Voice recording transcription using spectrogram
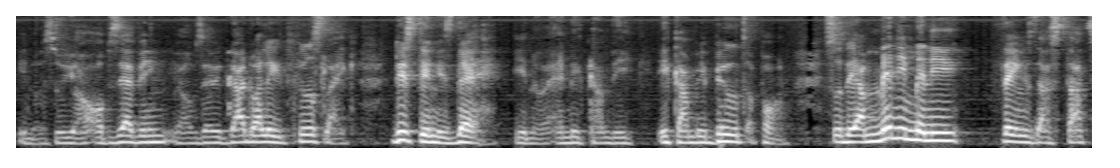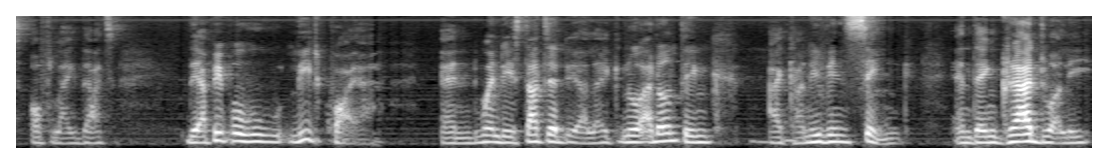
You know, so you are observing. You're observing. Gradually, it feels like this thing is there. You know, and it can be, it can be built upon. So there are many, many things that start off like that. There are people who lead choir, and when they started, they are like, no, I don't think I can even sing. And then gradually,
